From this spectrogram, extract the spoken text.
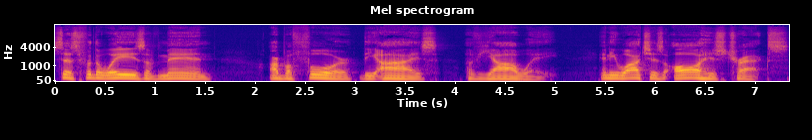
says, For the ways of man are before the eyes of Yahweh, and he watches all his tracks.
